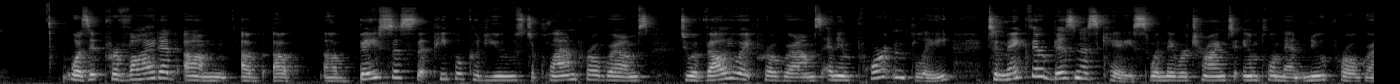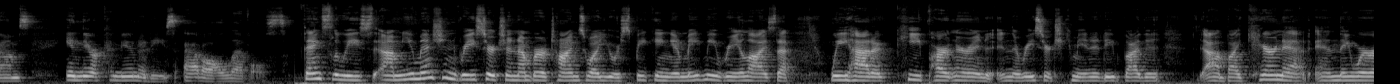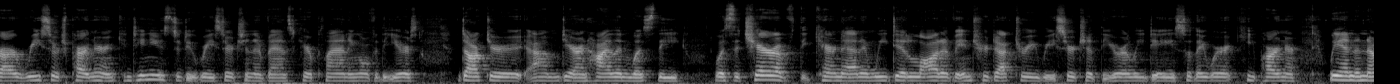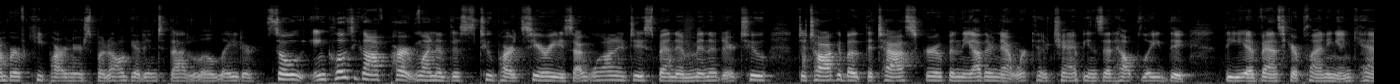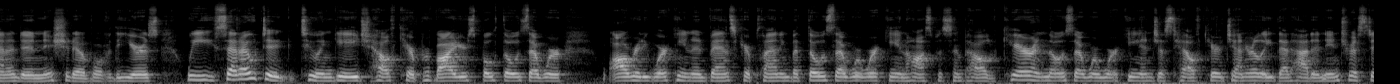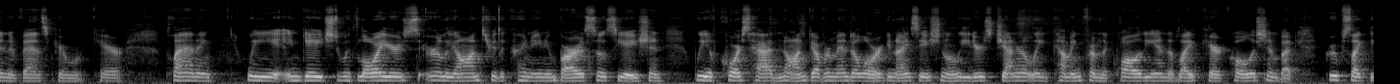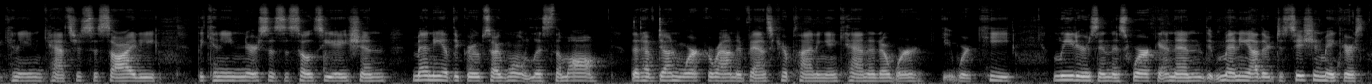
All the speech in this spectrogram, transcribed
was it provided um, a, a, a basis that people could use to plan programs, to evaluate programs, and importantly, to make their business case when they were trying to implement new programs in their communities at all levels. Thanks, Louise. Um, you mentioned research a number of times while you were speaking and made me realize that we had a key partner in, in the research community by the uh, by CareNet, and they were our research partner and continues to do research in advanced care planning over the years. Dr. Um, Daren Heyland was the was the chair of the CareNet, and we did a lot of introductory research at the early days. So they were a key partner. We had a number of key partners, but I'll get into that a little later. So, in closing off part one of this two part series, I wanted to spend a minute or two to talk about the task group and the other network of champions that helped lead the the Advanced Care Planning in Canada initiative over the years. We set out to, to engage healthcare providers, both those that were already working in advanced care planning, but those that were working in hospice and palliative care and those that were working in just healthcare generally that had an interest in advanced care, care planning. We engaged with lawyers early on through the Canadian Bar Association. We, of course, had non governmental organizational leaders, generally coming from the Quality End of Life Care Coalition, but groups like the Canadian Cancer Society, the Canadian Nurses Association, many of the groups, I won't list them all that have done work around advanced care planning in Canada were, were key leaders in this work, and then many other decision makers.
